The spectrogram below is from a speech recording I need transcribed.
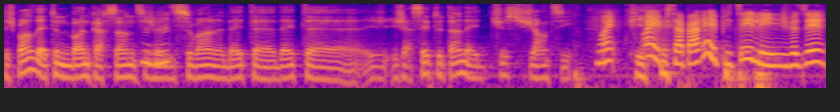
je pense, d'être une bonne personne, sais, je le Mhm. dis souvent, d'être, euh, d'être, euh, j'essaie tout le temps d'être juste gentil. Oui, Puis- ouais, ça paraît. Puis, tu sais, les- je veux dire,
